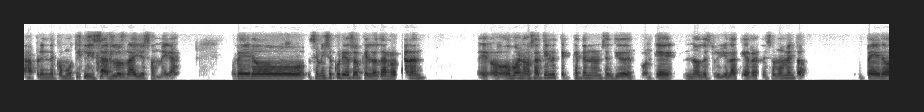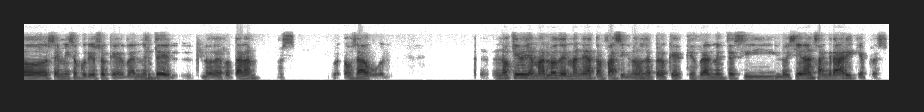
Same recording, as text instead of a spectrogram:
aprende cómo utilizar los rayos omega, pues, pero se me hizo curioso que los derrotaran, eh, o, bueno, o sea, tiene que tener un sentido de por qué no destruyó la Tierra en ese momento, pero se me hizo curioso que realmente lo derrotaran, pues, o sea, no quiero llamarlo de manera tan fácil, ¿no? O sea, pero que, realmente si lo hicieran sangrar y que pues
